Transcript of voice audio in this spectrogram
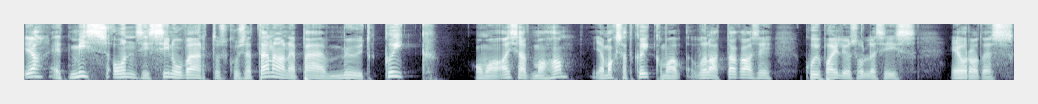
jah, et mis on siis sinu väärtus, kui sa tänane päev müüd kõik oma asjad maha ja maksad kõik oma võlad tagasi, kui palju sulle siis eurodes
